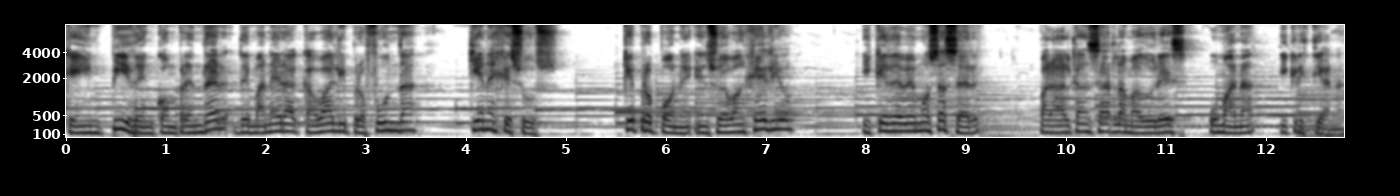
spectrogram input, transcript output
que impiden comprender de manera cabal y profunda quién es Jesús, qué propone en su Evangelio y qué debemos hacer para alcanzar la madurez humana y cristiana.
